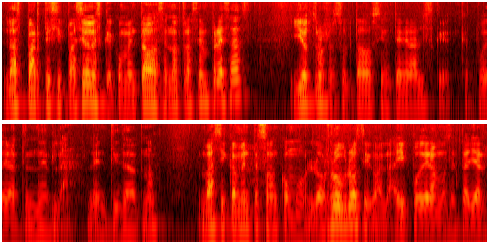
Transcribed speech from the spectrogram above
las participaciones que comentabas en otras empresas y otros resultados integrales que, pudiera tener la, entidad, ¿no? Básicamente son como los rubros, igual ahí pudiéramos detallar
